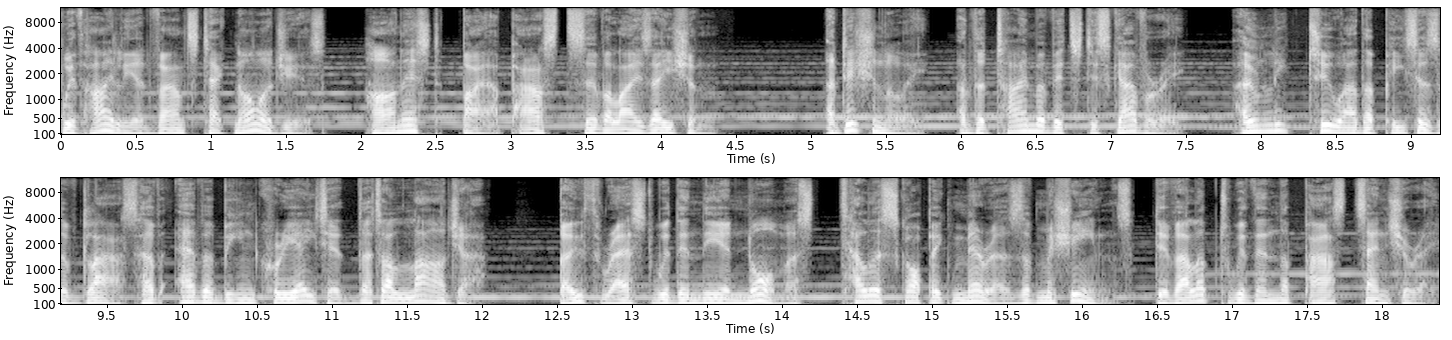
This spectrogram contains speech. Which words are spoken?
with highly advanced technologies harnessed by a past civilization. Additionally, at the time of its discovery, only two other pieces of glass have ever been created that are larger both rest within the enormous telescopic mirrors of machines developed within the past century.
